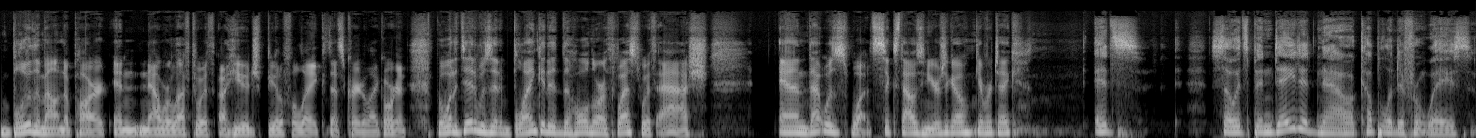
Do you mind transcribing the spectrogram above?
blew the mountain apart, and now we're left with a huge, beautiful lake that's Crater Lake, Oregon. But what it did was it blanketed the whole Northwest with ash, and that was what six thousand years ago, give or take. It's So it's been dated now a couple of different ways.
